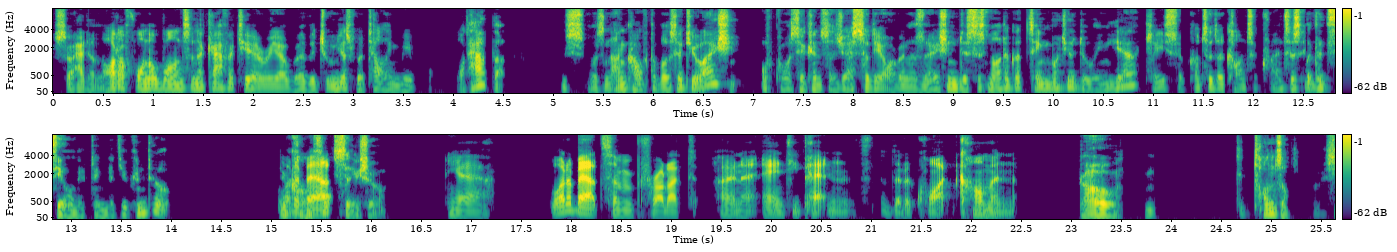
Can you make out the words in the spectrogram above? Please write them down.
So I had a lot of one on ones in the cafeteria where the juniors were telling me what happened, which was an uncomfortable situation. Of course, you can suggest to the organization, this is not a good thing what you're doing here. Please consider consequences, but that's the only thing that you can do. You What can't about- force the issue. Yeah. What about some product owner anti patterns that are quite common? Oh, tons of those.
